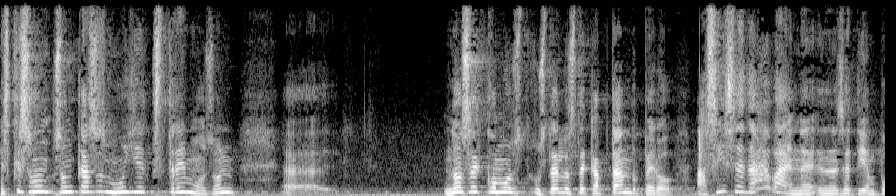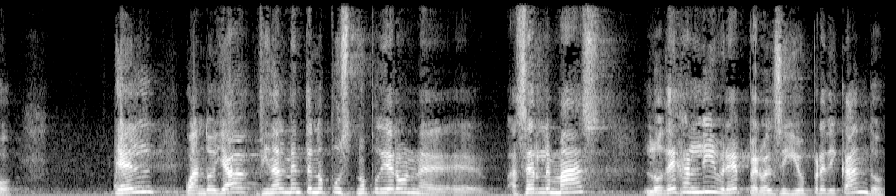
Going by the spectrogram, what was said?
Es que son, son casos muy extremos, son... Eh, no sé cómo usted lo esté captando, pero así se daba en, ese tiempo. Él, cuando ya finalmente no, pudieron eh, eh, hacerle más, lo dejan libre, pero él siguió predicando.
